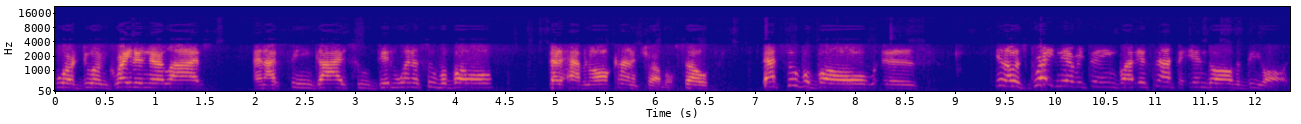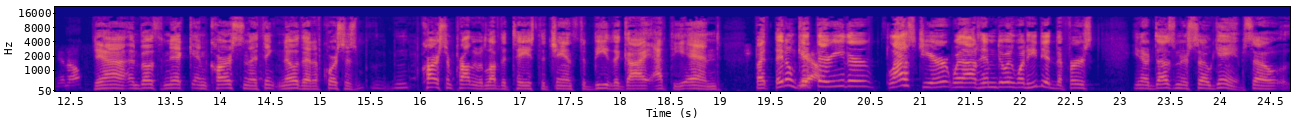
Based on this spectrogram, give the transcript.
who are doing great in their lives, and I've seen guys who did win a Super Bowl that are having all kind of trouble. So that Super Bowl is, you know, it's great and everything, but it's not the end all, the be all, you know. Yeah, and both Nick and Carson, I think, know that. Of course, Carson probably would love to taste the chance to be the guy at the end, but they don't get Yeah. there either last year without him doing what he did the first, you know, dozen or so games. So,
